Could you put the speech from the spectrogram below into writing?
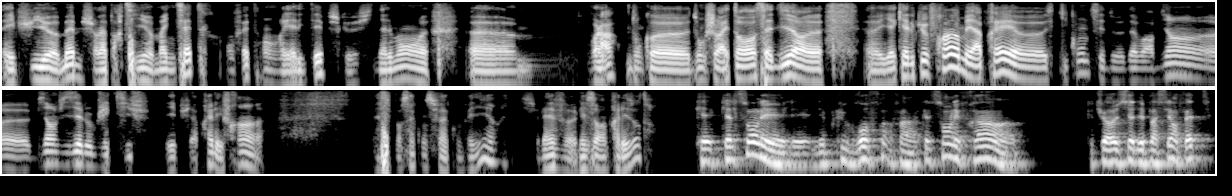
et puis même sur la partie mindset en fait en réalité, puisque finalement voilà, donc donc j'aurais tendance à dire il y a quelques freins, mais après ce qui compte c'est d'avoir bien bien visé l'objectif et puis après les freins, bah, c'est pour ça qu'on se fait accompagner, hein. ils se lèvent les uns après les autres quels sont les, plus gros freins, enfin, quels sont les freins euh, que tu as réussi à dépasser, en fait,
